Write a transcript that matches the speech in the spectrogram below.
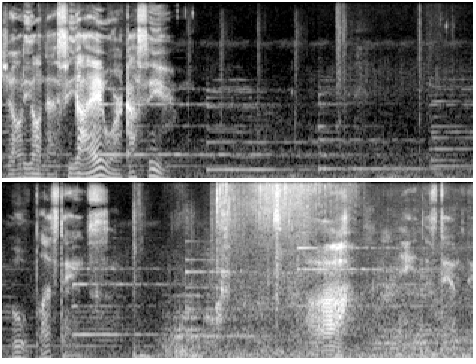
Jodie on that CIA work, I see you. Ooh, bloodstains. Ah, I hate this damn thing.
